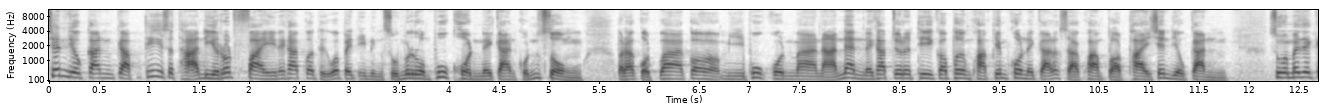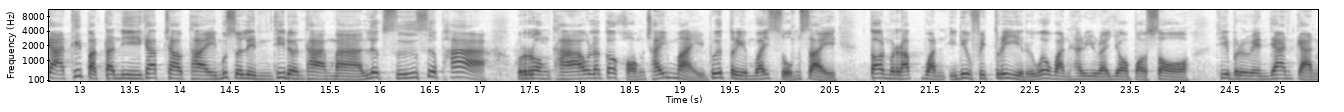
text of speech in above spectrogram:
เช่นเดียวกันกับที่สถานีรถไฟนะครับ ก็ถือว่าเป็นอีกหนึ่งศูนย์รวมผู้คนในการขนส่ง ปรากฏว่าก็มีผู้คนมาหนาแน่นนะครับ เจ้าหน้าที่ก็เพิ่มความเข้มข้นในการรักษาความปลอดภัย เช่นเดียวกัน ส่วนบรรยากาศที่ปัตตานีครับชาวไทยมุสลิมที่เดินทางมาเลือกซื้อเสื้อผ้ารองเท้าแล้วก็ของใช้ใหม่ เพื่อเตรียมไว้สวมใส่ ต้อนรับวันอิดิลฟิตรี หรือว่าวันฮาริรายอปอซอ ที่บริเวณย่านการ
